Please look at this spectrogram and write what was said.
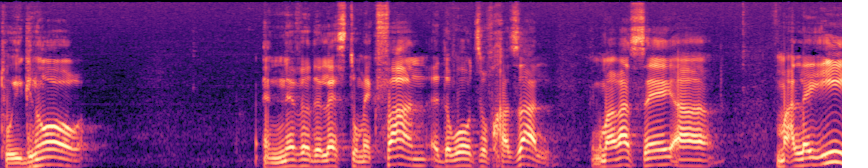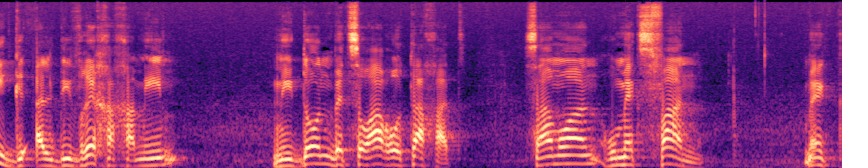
to ignore, and nevertheless to make fun at the words of Chazal. Gemara say, ah, Maleig al divrei chachamim nidon betzoah rotachat. Someone who makes fun, make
